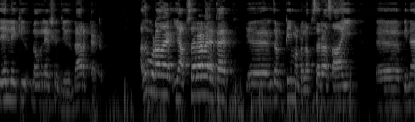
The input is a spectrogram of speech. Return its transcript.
ജയിലിലേക്ക് നോമിനേഷൻ ചെയ്തു ഡയറക്റ്റായിട്ട് അതുകൂടാതെ ഈ അപ്സരയുടെ ഒക്കെ ഇതുണ്ട് ഇത് ടീമുണ്ടല്ലോ. അപ്സര സായി പിന്നെ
